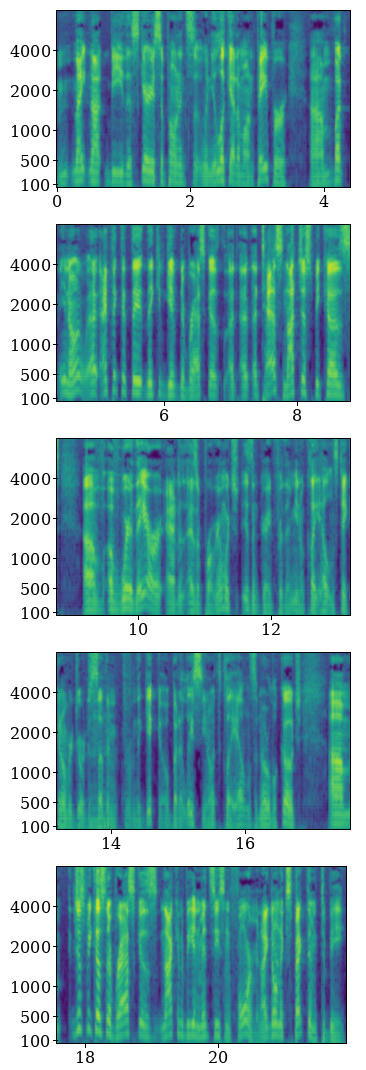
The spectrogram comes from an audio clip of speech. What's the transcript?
might not be the scariest opponents when you look at them on paper, um, but you know I, I, think that they, they could give Nebraska a, a, a, test, not just because of of where they are at as a program, which isn't great for them. You know, Clay Helton's taken over Georgia mm-hmm. Southern from the get go, but at least you know it's Clay Helton's a notable coach. Um, just because Nebraska's not going to be in midseason form, and I don't expect them to be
